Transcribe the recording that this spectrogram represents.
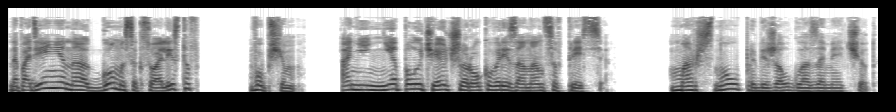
Нападение на гомосексуалистов. В общем, они не получают широкого резонанса в прессе. Марш снова пробежал глазами отчет.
